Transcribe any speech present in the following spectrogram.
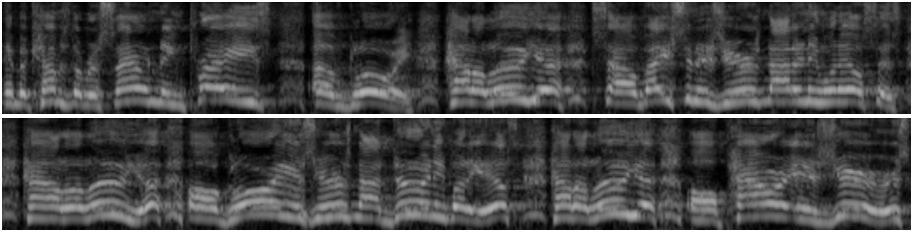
and becomes the resounding praise of glory. Hallelujah. Salvation is yours, not anyone else's. Hallelujah. All glory is yours, not do anybody else. Hallelujah. All power is yours.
